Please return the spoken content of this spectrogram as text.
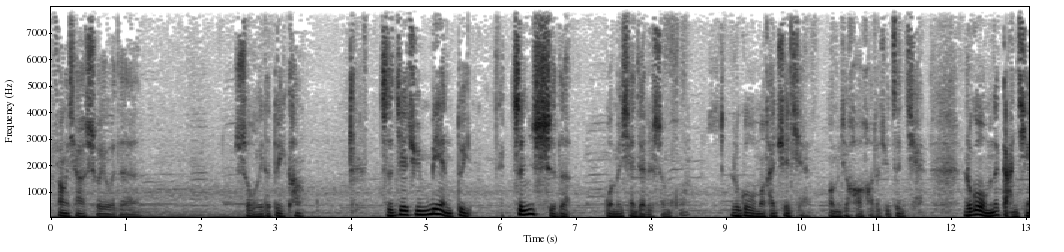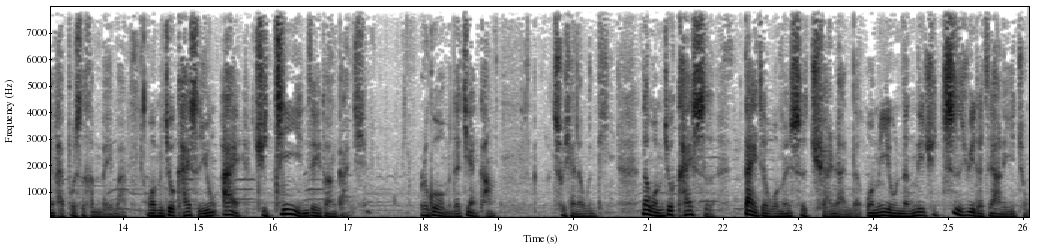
放下所有的所谓的对抗，直接去面对真实的我们现在的生活。如果我们还缺钱，我们就好好的去挣钱；如果我们的感情还不是很美满，我们就开始用爱去经营这一段感情；如果我们的健康出现了问题，那我们就开始带着我们是全然的，我们有能力去治愈的这样的一种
